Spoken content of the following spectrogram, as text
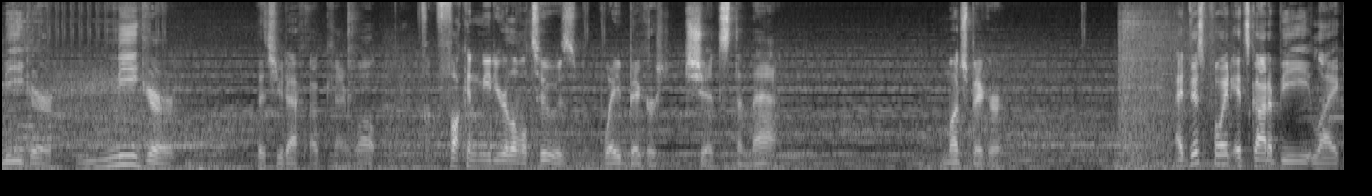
meager, meager that you'd have. Okay, well, F- fucking Meteor Level 2 is way bigger shits than that. Much bigger. at this point, it's got to be like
